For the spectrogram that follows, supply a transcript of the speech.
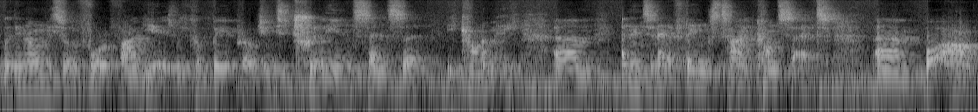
within only sort of four or five years we could be approaching this trillion sensor economy, um, an Internet of Things type concept. Um, but our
